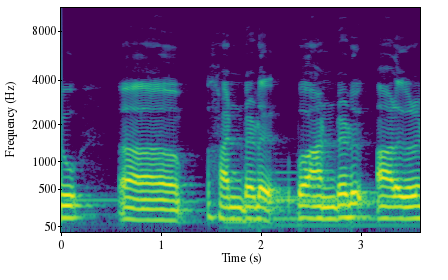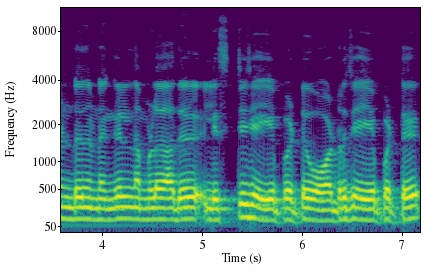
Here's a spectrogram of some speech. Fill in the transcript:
ടു ഹൺഡ്രഡ് ഇപ്പോൾ ഹൺഡ്രഡ് ആളുകൾ ഉണ്ടെന്നുണ്ടെങ്കിൽ നമ്മൾ അത് ലിസ്റ്റ് ചെയ്യപ്പെട്ട് ഓർഡർ ചെയ്യപ്പെട്ട്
